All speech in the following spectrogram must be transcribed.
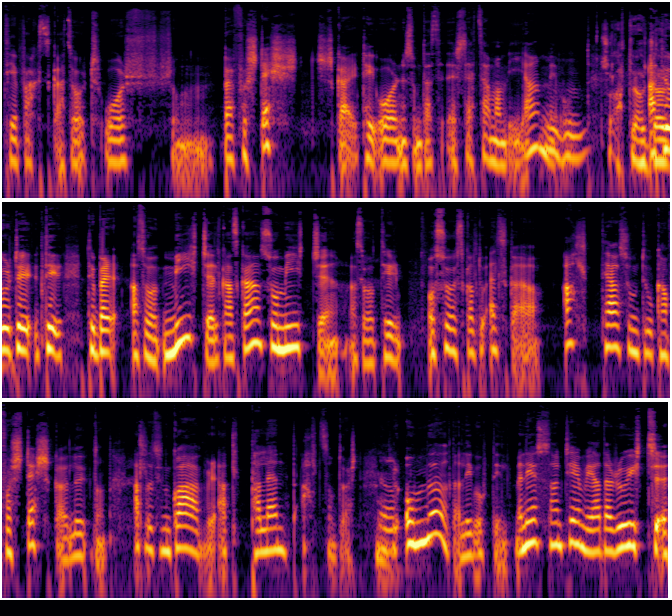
till faktiskt att sort år som bara förstärskar till åren som det är sett samman via med mm -hmm. så att det att till till till bara alltså Mitchell ganska så mycket alltså till och så ska du älska allt det som du kan förstärka i livet. Allt som gaver, allt talent, allt som du har. Det är omöjligt att leva upp till. Men Jesus han vi att det rujtje,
